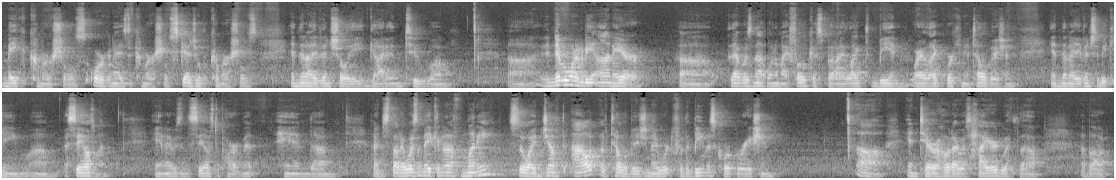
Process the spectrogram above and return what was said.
make commercials, organize the commercials, schedule the commercials. And then I eventually got into, um, uh, I never wanted to be on air. Uh, that was not one of my focus, but I liked being where I liked working in television. And then I eventually became um, a salesman and I was in the sales department and um, I just thought I wasn't making enough money, so I jumped out of television. I worked for the Bemis Corporation uh, in Terre Haute. I was hired with uh, about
